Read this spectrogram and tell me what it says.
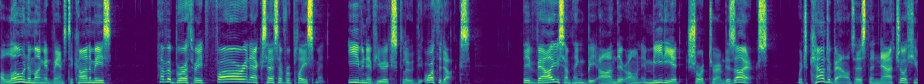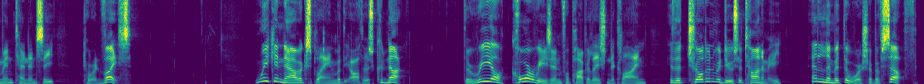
alone among advanced economies, have a birth rate far in excess of replacement, even if you exclude the Orthodox. They value something beyond their own immediate short term desires, which counterbalances the natural human tendency toward vice. We can now explain what the authors could not. The real core reason for population decline is that children reduce autonomy and limit the worship of self.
